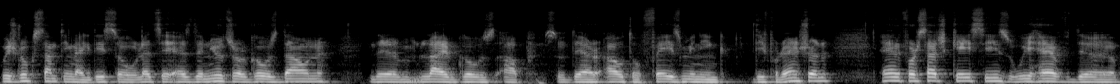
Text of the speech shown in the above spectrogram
which looks something like this. So let's say as the neutral goes down, the live goes up. So they are out of phase, meaning differential. And for such cases, we have the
